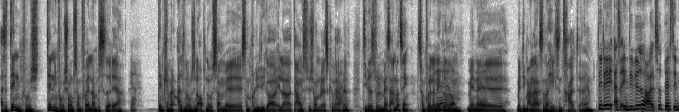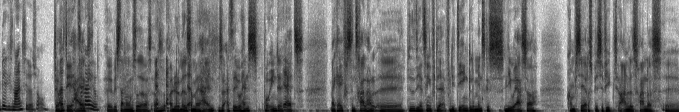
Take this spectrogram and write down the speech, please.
altså den information, den information, som forældrene besidder der, ja den kan man aldrig nogensinde opnå som, øh, som politiker eller daginstitution, hvad det skal være. Vel? De ved selvfølgelig en masse andre ting, som forældrene ja. ikke ved om, men, ja. øh, men de mangler altså noget helt centralt. Der, ikke? Det er det. Altså individet har altid bedst indblik i sin egen situation. Det, altså, det har jeg øh, hvis der er nogen, der sidder og, og, og lytter med, ja. som har altså det er jo hans pointe, ja. at man kan ikke fra centralt hold øh, vide de her ting, fordi, fordi det enkelte menneskes liv er så kompliceret og specifikt og anderledes fra andres. Øh.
